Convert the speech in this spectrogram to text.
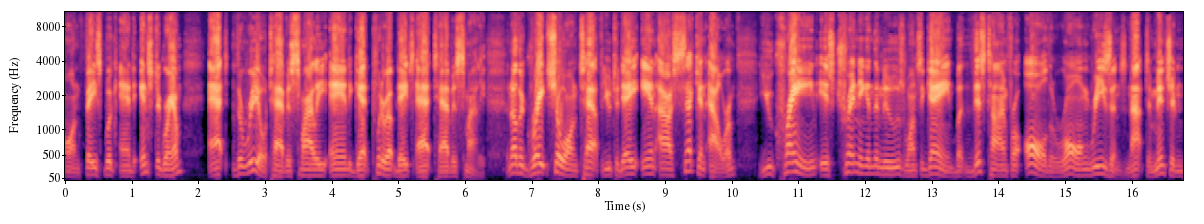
on Facebook and Instagram at The Real Tavis Smiley and get Twitter updates at Tavis Smiley. Another great show on tap for you today in our second hour. Ukraine is trending in the news once again, but this time for all the wrong reasons, not to mention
